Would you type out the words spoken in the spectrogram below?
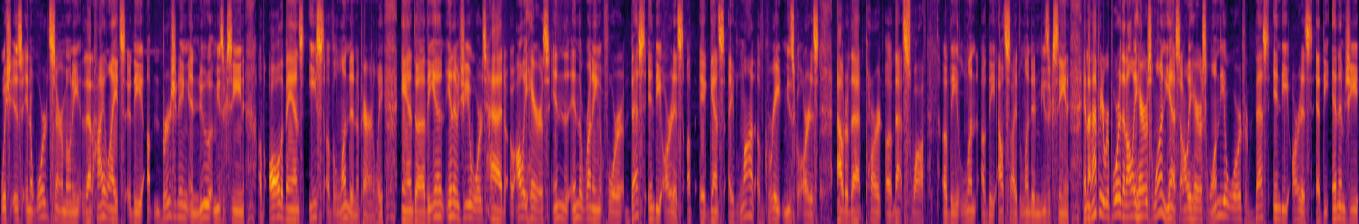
which is an award ceremony that highlights the burgeoning and new music scene of all the bands east of London, apparently. And uh, the NMG Awards had Oli Harris in the, in the running for Best Indie Artist up against a lot of great musical artists out of that part of that swath of the Lon- of the outside London music scene. And I'm happy to report that Oli Harris won. Yes, Oli Harris won the award for Best Indie Artist at the NMG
